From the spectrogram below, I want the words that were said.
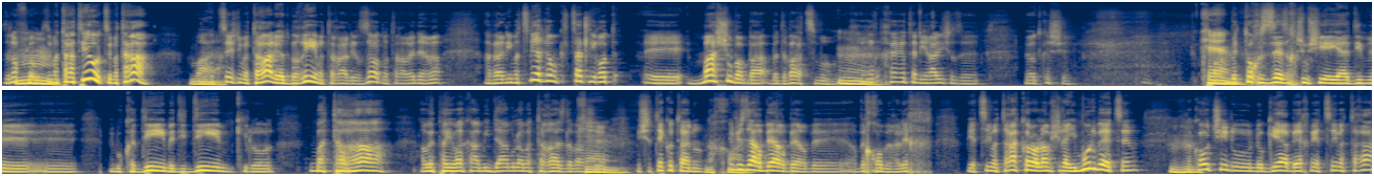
זה לא פלואו, Mm. זה מטרתיות, זה מטרה. אני וואלה. רוצה, יש לי מטרה להיות בריא, מטרה לרזות, מטרה לא יודע מה, אבל אני מצליח גם קצת לראות אה, משהו בדבר עצמו, Mm. אחרת נראה לי שזה מאוד קשה. כן, בתוך זה, זה חשוב שיהיה יעדים אה, אה, ממוקדים, מדידים, כאילו, מטרה, הרבה פעמים רק העמידה מול המטרה זה דבר כן. שמשתק אותנו. נכון. יש בזה הרבה הרבה הרבה הרבה חומר, על איך מייצרים מטרה, כל העולם של האימון בעצם, מהמם. הקואוצ'ין הוא נוגע באיך מייצרים מטרה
